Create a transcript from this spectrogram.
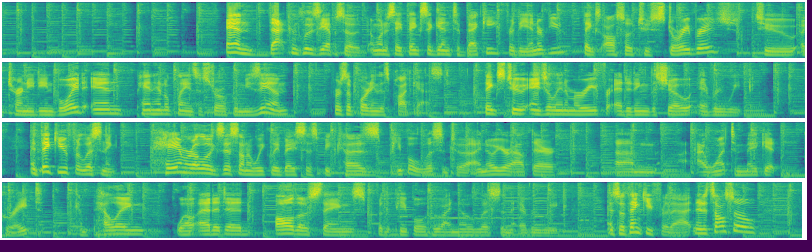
And that concludes the episode. I want to say thanks again to Becky for the interview. Thanks also to Storybridge, to Attorney Dean Boyd, and Panhandle Plains Historical Museum for supporting this podcast. Thanks to Angelina Marie for editing the show every week. And thank you for listening. Hey Amarillo exists on a weekly basis because people listen to it. I know you're out there. Um, I want to make it great, compelling, well edited, all those things for the people who I know listen every week. And so thank you for that. And it's also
